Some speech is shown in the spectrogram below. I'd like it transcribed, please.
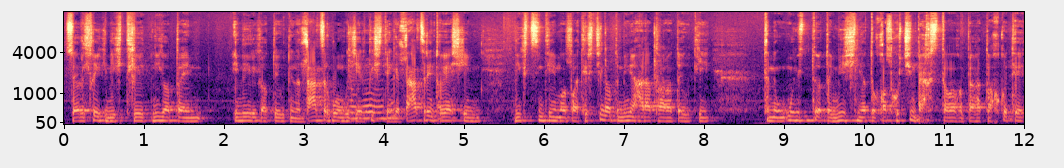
зорилгыг нэгтгэхэд нэг одоо юм энерги одоо юу гэдэг нь лазер бүүн гэж ярьдаг шүү дээ. Ингээд лазерын туяа шиг юм нэгдсэн тийм болоо тэр чинь одоо миний хараад байгаа одоо юу гэдгийг тэр нэг үнэт одоо мишний одоо гол хүчин байх хэрэгтэй байгаа байхгүй тий.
